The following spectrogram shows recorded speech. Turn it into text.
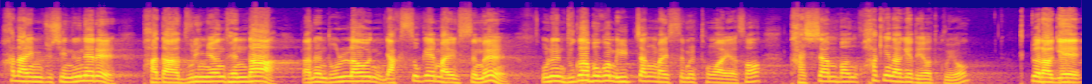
하나님 주신 은혜를 받아 누리면 된다 라는 놀라운 약속의 말씀을 오늘 누가복음 1장 말씀을 통하여서 다시 한번 확인하게 되었고요. 특별하게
